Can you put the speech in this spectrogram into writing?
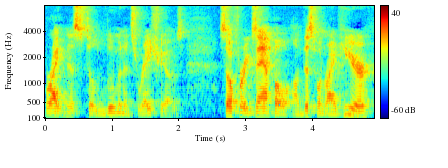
brightness to luminance ratios. So for example, on this one right here,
